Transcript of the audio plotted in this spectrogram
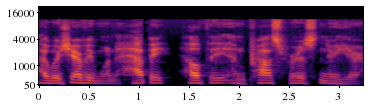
I wish everyone a happy, healthy, and prosperous new year.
